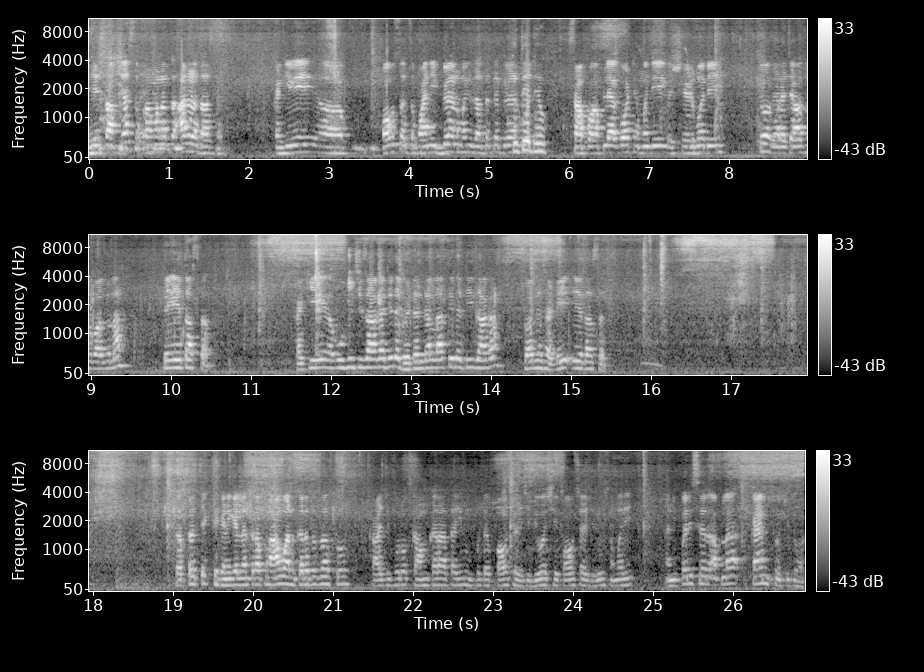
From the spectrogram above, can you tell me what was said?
हे साप जास्त प्रमाणात आढळत असतात. कारण की अं, पावसाचं पाणी बिळांमध्ये जातं त्या बिळांमध्ये साप आपल्या गोठ्यामध्ये शेडमध्ये किंवा घराच्या आजूबाजूला ते येत असतात. कारण की उभीची जागा जिथे भेटेल त्यांना तिथे ती जागा शोधण्यासाठी येत असतात. तर प्रत्येक ठिकाणी गेल्यानंतर आपण आव्हान करतच असतो काळजीपूर्वक काम करा आता येऊन कुठं पावसाळ्याचे दिवस आहे पावसाळ्याच्या दिवसामध्ये. आणि परिसर आपला कायम स्वच्छ व्हा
